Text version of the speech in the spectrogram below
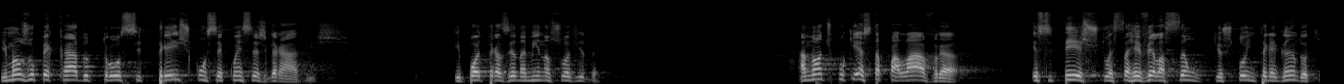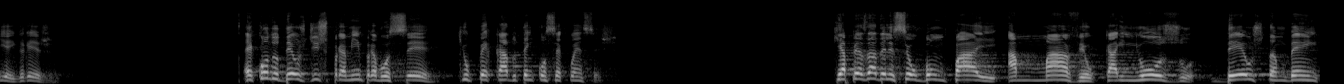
Irmãos, o pecado trouxe três consequências graves e pode trazer na minha na sua vida. Anote porque esta palavra esse texto, essa revelação que eu estou entregando aqui à igreja? É quando Deus diz para mim e para você que o pecado tem consequências. Que apesar dele ser o bom pai, amável, carinhoso, Deus também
